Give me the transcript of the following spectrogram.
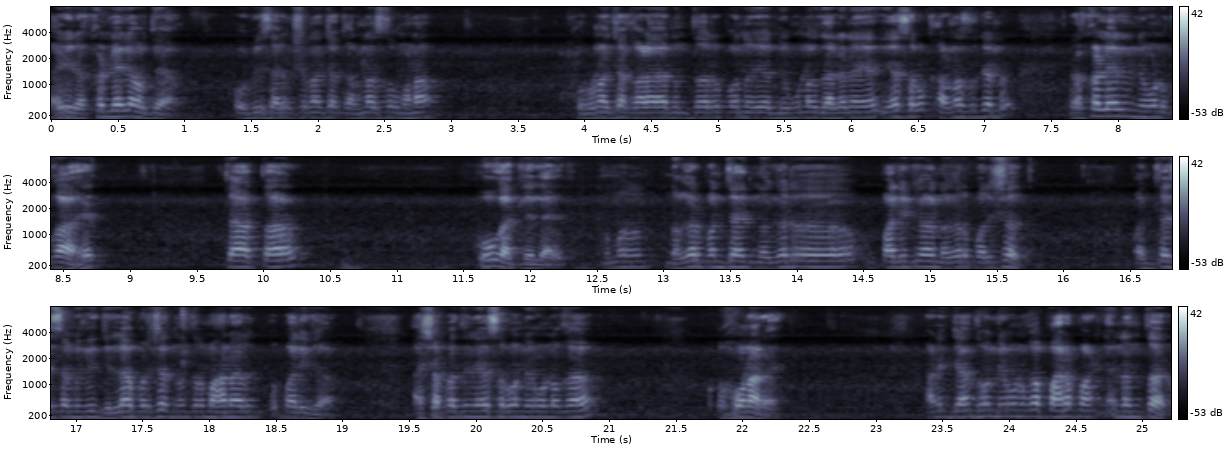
काही रखडलेल्या होत्या ओबीसी आरक्षणाच्या कारणास्तव म्हणा कोरोनाच्या काळानंतर पण या निवडणूक झाल्यानं या- या सर्व कारणास्तव ज्या रखडलेल्या निवडणुका आहेत त्या आता हो घातलेल्या आहेत. मग नगरपंचायत नगरपालिका नगर परिषद पंचायत समिती जिल्हा परिषद नंतर महानगरपालिका अशा पद्धतीने या सर्व निवडणुका होणार आहेत. आणि ज्या दोन निवडणुका पार पाडल्यानंतर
